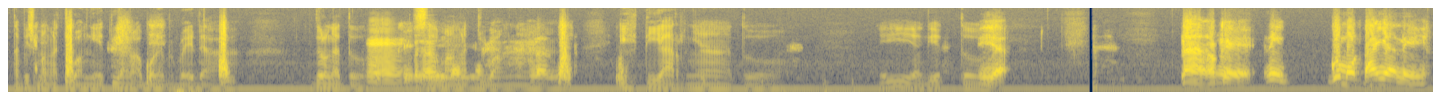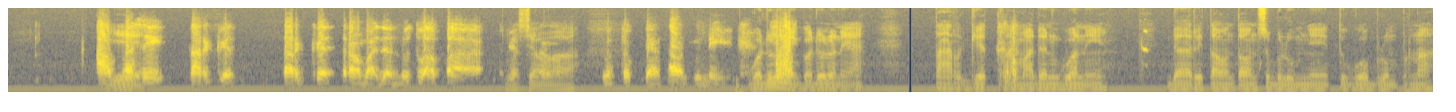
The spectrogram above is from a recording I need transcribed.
tapi semangat juangnya itu yang nggak boleh berbeda. Betul nggak tuh? Benar, semangat benar, juangnya. Benar, ikhtiarnya tuh. Iya gitu. Iya. Nah oke. Ini gue mau tanya nih apa Iya. sih target target Ramadan lu tuh apa? Masya gitu, Allah. untuk yang tahun ini. Gua dulu nih gua dulu nih ya. Target Ramadan gua nih dari tahun-tahun sebelumnya itu gua belum pernah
